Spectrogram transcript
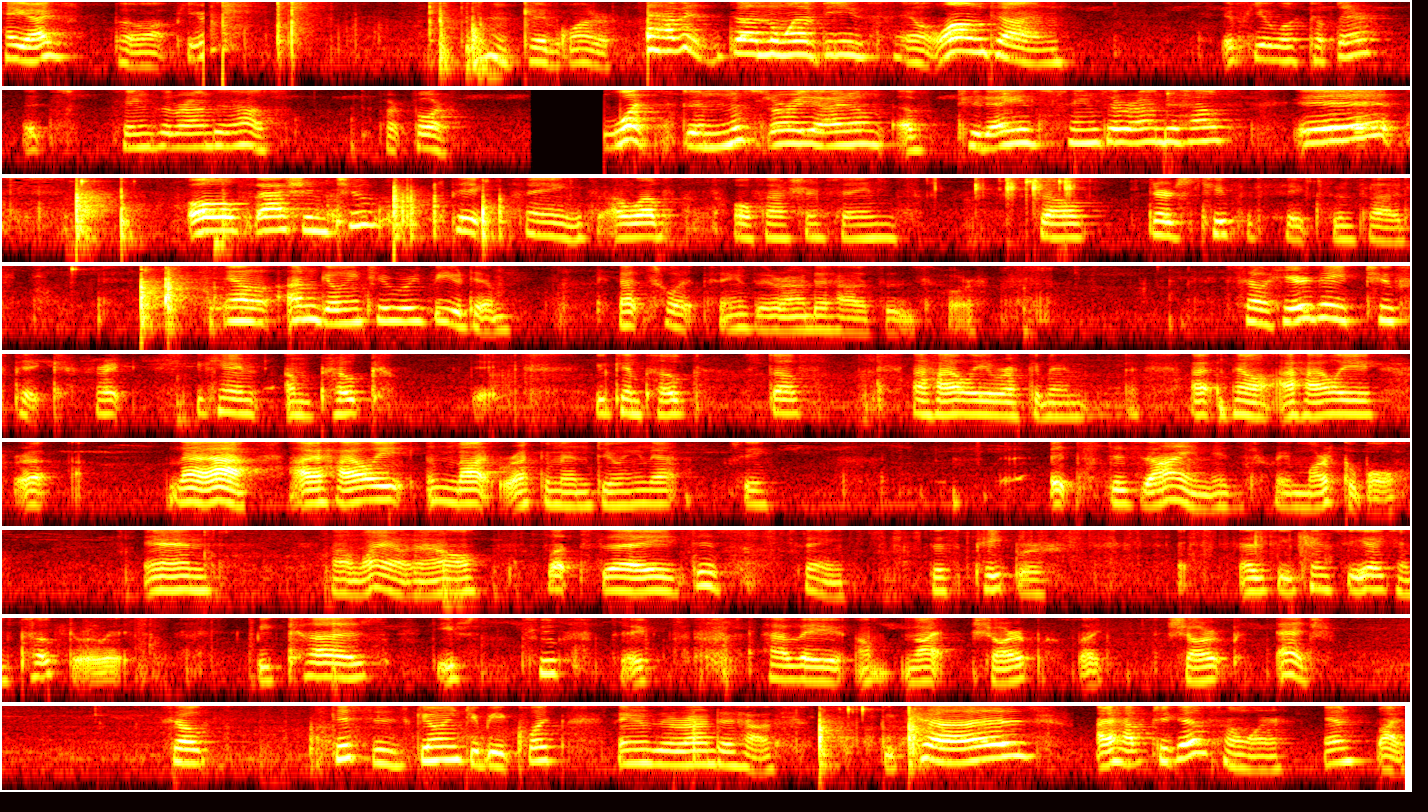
Hey guys, Poe up here. Mm, good water. I haven't done one of these in a long time. If you look up there, it's Things Around the House, Part 4. What's the mystery item of today's Things Around the House? It's old fashioned toothpick things. I love old fashioned things. So, there's toothpicks inside. Now, I'm going to review them. That's what things around the house is for. So here's a toothpick, right? You can um poke. You can poke stuff. I highly recommend. Uh, no, I highly. Re- nah, I highly not recommend doing that. See its design is remarkable. And, um, I don't know, let's say this thing, this paper, as you can see, I can poke through it because these toothpicks have a, um, not sharp, but sharp edge. So, this is going to be quick things around the house because I have to go somewhere. And bye.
